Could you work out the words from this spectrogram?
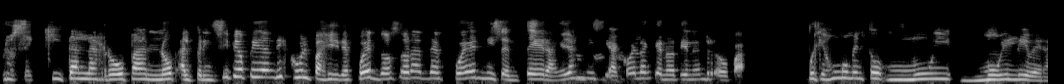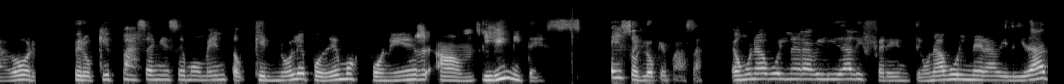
pero se quitan la ropa, no, al principio piden disculpas y después, dos horas después, ni se enteran, ellas ni se acuerdan que no tienen ropa, porque es un momento muy, muy liberador. Pero ¿qué pasa en ese momento? Que no le podemos poner límites. Eso es lo que pasa. Es una vulnerabilidad diferente, una vulnerabilidad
